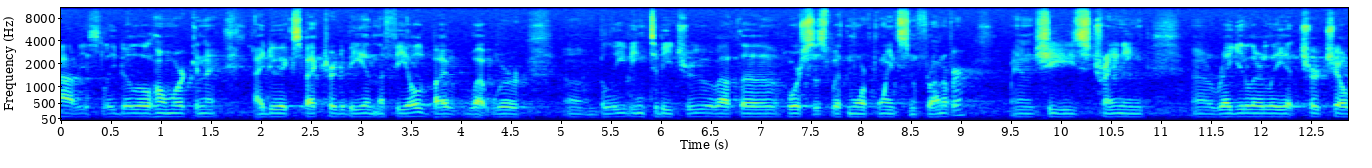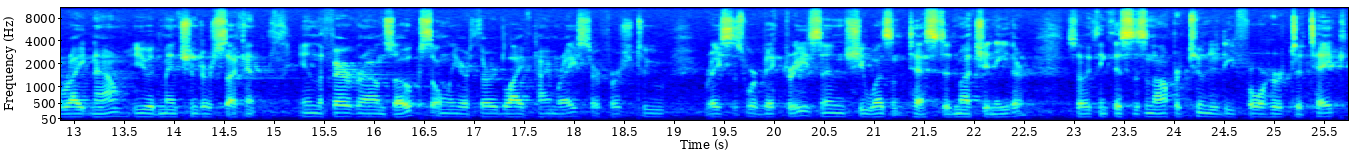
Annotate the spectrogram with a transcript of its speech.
obviously do a little homework, and I do expect her to be in the field by what we're um, believing to be true about the horses with more points in front of her. And she's training uh, regularly at Churchill right now. You had mentioned her second in the Fairgrounds Oaks, only her third lifetime race. Her first two races were victories, and she wasn't tested much in either. So I think this is an opportunity for her to take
